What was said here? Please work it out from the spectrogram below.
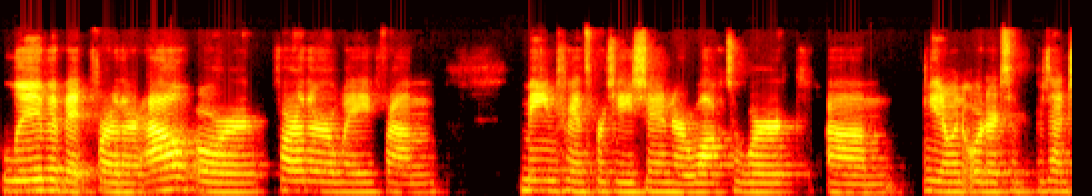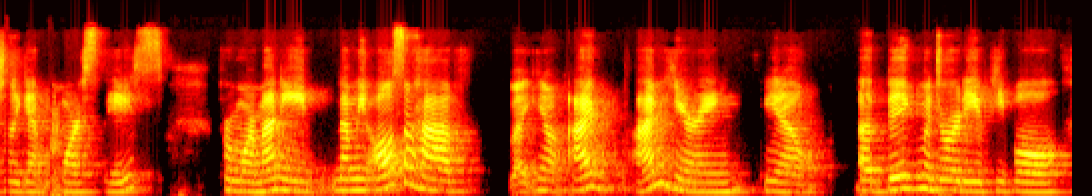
live a bit further out or farther away from main transportation or walk to work, um, you know, in order to potentially get more space for more money. Then we also have, like, you know, I I'm hearing, you know, a big majority of people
